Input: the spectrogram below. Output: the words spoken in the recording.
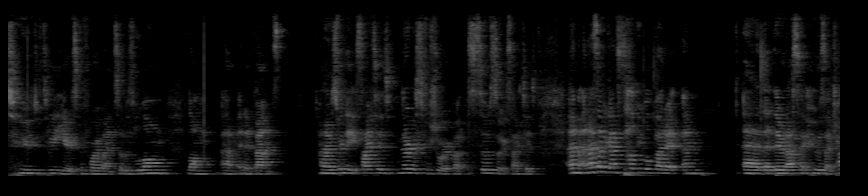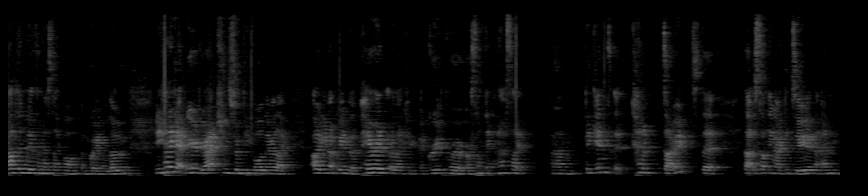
two to three years before I went. So it was long, long um, in advance. And I was really excited, nervous for sure, but so, so excited. Um, and as I began to tell people about it, um, uh, they would ask like, who was I traveling with, and I was like, well, I'm going alone. And you kind of get weird reactions from people. They were like, oh, you're not going with a parent or like a, a group or, or something. And I was like, um, begins, it kind of doubt that that was something I could do. And, and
